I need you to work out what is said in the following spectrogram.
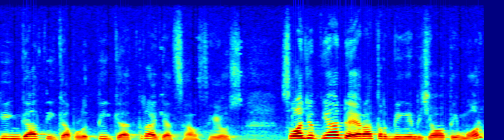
hingga 33 derajat Celcius. Selanjutnya daerah terdingin di Jawa Timur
